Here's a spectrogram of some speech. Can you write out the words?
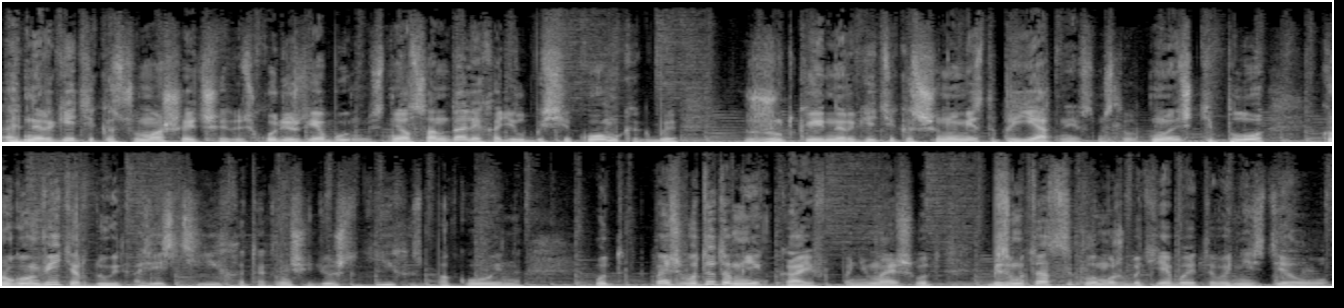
Энергетика сумасшедшая. То есть ходишь, я бы снял сандали, ходил босиком, как бы жуткая энергетика, совершенно место приятное, в смысле. Вот, ну, знаешь, тепло, кругом ветер дует, а здесь тихо, так, знаешь, идешь тихо, спокойно. Вот, понимаешь, вот это мне кайф, понимаешь? Вот без мотоцикла, может быть, я бы этого не сделал.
